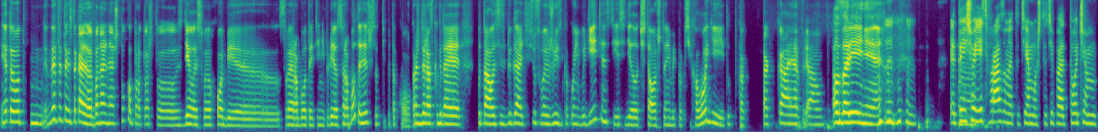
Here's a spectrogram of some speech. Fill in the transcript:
это вот это, это такая банальная штука про то, что сделай свое хобби э, своей работой, тебе не придется работать, это что-то типа такого. Каждый раз, когда я пыталась избегать всю свою жизнь какой-нибудь деятельности, я сидела, читала что-нибудь по психологии, и тут как такая прям озарение. Это еще а. есть фраза на эту тему, что типа то, чем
